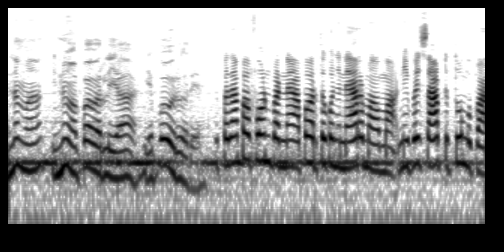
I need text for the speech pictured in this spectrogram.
என்னம்மா இன்னும் அப்பா வரலையா? எப்போ வருவார்? இப்பதான்ப்பா ஃபோன் பண்ணேன். அப்பா வரத்துக்கு கொஞ்சம் நேரம் ஆகுமா நீ போய் சாப்பிட்டு தூங்குப்பா.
